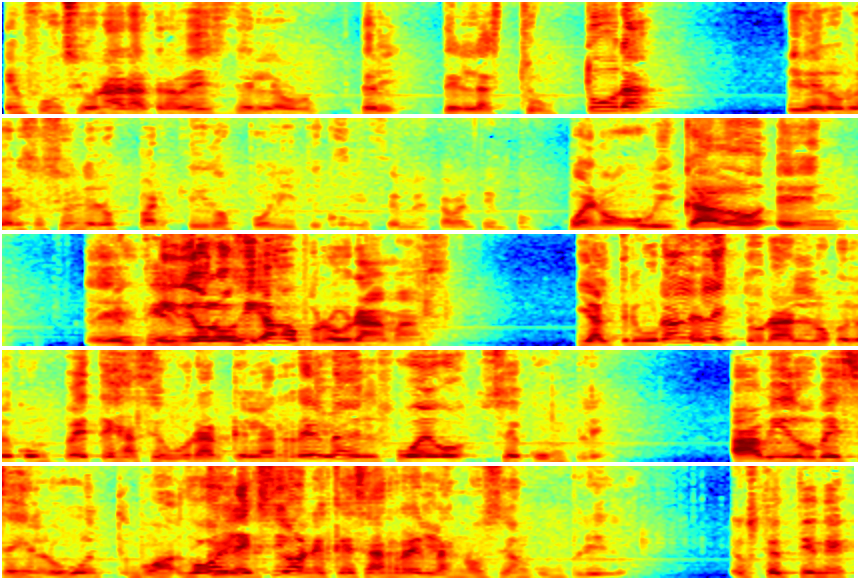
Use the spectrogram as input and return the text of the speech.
en funcionar a través la, de la estructura y de la organización de los partidos políticos. Sí, se me acaba el tiempo. Bueno, ubicado en, en ideologías o programas. Y al Tribunal Electoral lo que le compete es asegurar que las reglas del juego se cumplen. Ha habido veces en las últimas dos elecciones que esas reglas no se han cumplido. Usted tiene,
